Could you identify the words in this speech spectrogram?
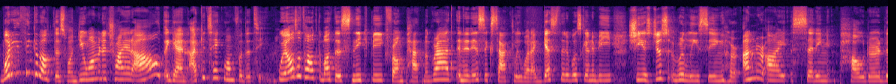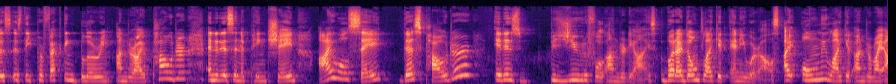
What do you think about this one? Do you want me to try it out? Again, I could take one for the team. We also talked about the sneak peek from Pat McGrath and it is exactly what I guessed that it was going to be. She is just releasing her under eye setting powder. This is the Perfecting Blurring Under Eye Powder and it is in a pink shade. I will say this powder, it is beautiful under the eyes, but I don't like it anywhere else. I only like it under my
